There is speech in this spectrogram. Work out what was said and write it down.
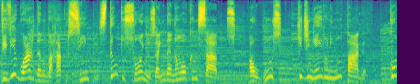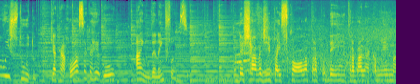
Vivi guarda no barraco simples tantos sonhos ainda não alcançados. Alguns que dinheiro nenhum paga, como o estudo que a carroça carregou ainda na infância. Eu deixava de ir para a escola para poder ir trabalhar com a minha irmã.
